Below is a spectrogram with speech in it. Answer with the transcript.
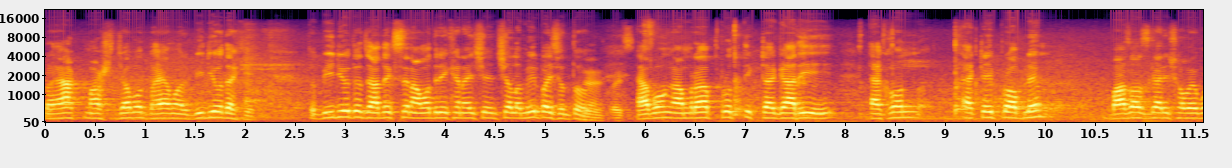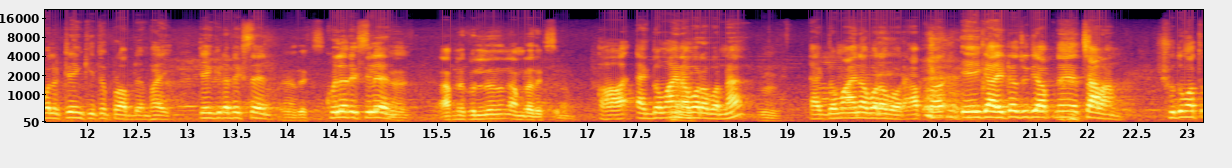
প্রায় আট মাস যাবত ভাই আমার ভিডিও দেখে। তো ভিডিওতে যা দেখছেন আমাদের এখানে এসে ইনশাল্লাহ মিল পাইছেন তো? হ্যাঁ, এবং আমরা প্রত্যেকটা গাড়ি এখন একটাই প্রবলেম বাজাজ গাড়ি সবাই বলে ট্যাঙ্কিতে প্রবলেম ভাই। ট্যাঙ্কিটা দেখছেন? হ্যাঁ খুলে দেখছিলেন? আপনি খুললেন আমরা দেখছিলাম। একদম আয়না বরাবর না? একদম আয়না বরাবর। আপনার এই গাড়িটা যদি আপনি চালান শুধুমাত্র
